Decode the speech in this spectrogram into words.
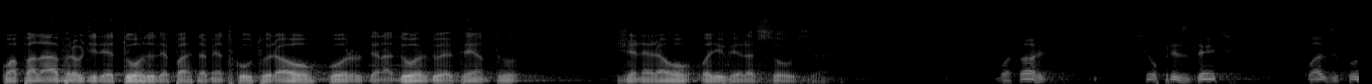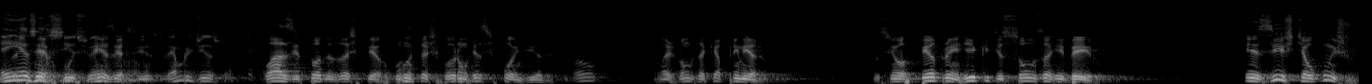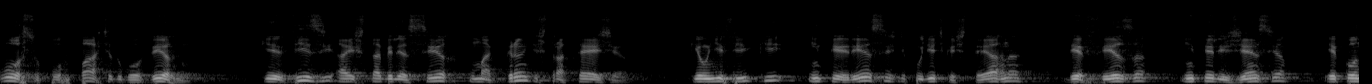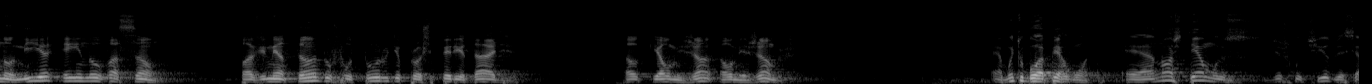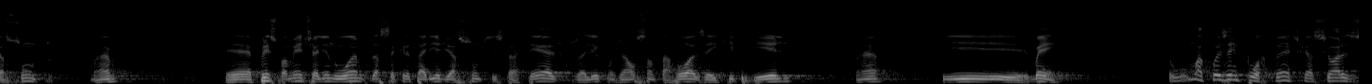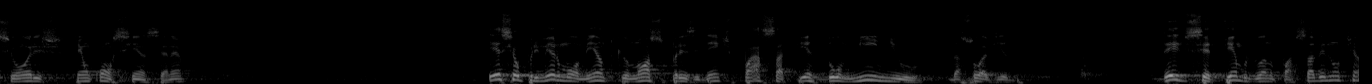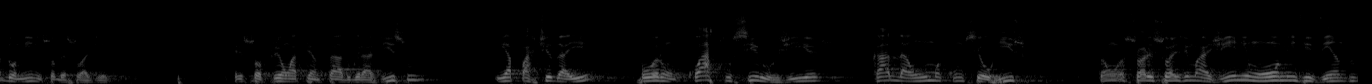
Com a palavra, o diretor do Departamento Cultural, coordenador do evento, General Oliveira Souza. Boa tarde, senhor presidente. Quase todas em exercício, em exercício. Lembre disso. Quase todas as perguntas foram respondidas. Bom, mas vamos aqui à primeira, do senhor Pedro Henrique de Souza Ribeiro. Existe algum esforço por parte do governo que vise a estabelecer uma grande estratégia que unifique interesses de política externa, defesa, inteligência, economia e inovação, pavimentando o futuro de prosperidade ao que almejamos? É muito boa a pergunta. É, nós temos discutido esse assunto, né? É, principalmente ali no âmbito da Secretaria de Assuntos Estratégicos, ali com o General Santa Rosa, a equipe dele. Né? E, bem, uma coisa importante que as senhoras e senhores tenham consciência, né? Esse é o primeiro momento que o nosso presidente passa a ter domínio da sua vida. Desde setembro do ano passado, ele não tinha domínio sobre a sua vida. Ele sofreu um atentado gravíssimo, e a partir daí foram quatro cirurgias, cada uma com seu risco. Então, as senhoras e senhores, imaginem um homem vivendo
